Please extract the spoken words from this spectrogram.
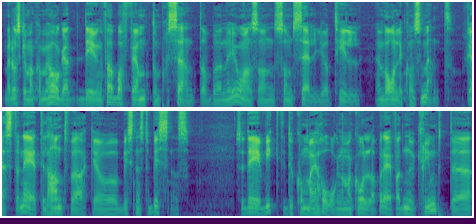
Men då ska man komma ihåg att det är ungefär bara 15% av Bröderna Johansson som säljer till en vanlig konsument. Resten är till hantverkare och business to business. Så det är viktigt att komma ihåg när man kollar på det, för att nu krympte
